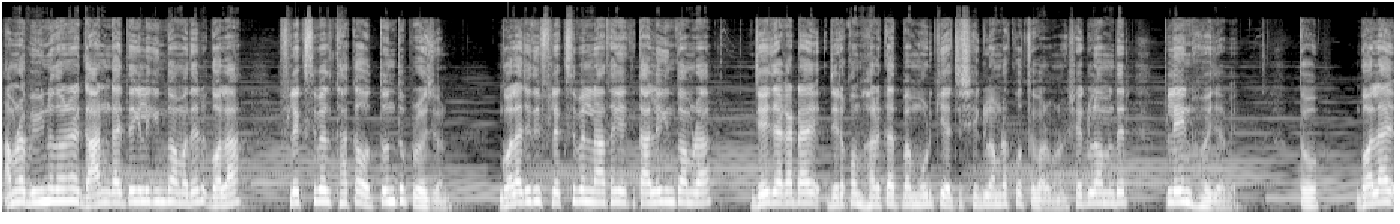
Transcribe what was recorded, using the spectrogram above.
আমরা বিভিন্ন ধরনের গান গাইতে গেলে কিন্তু আমাদের গলা ফ্লেক্সিবল থাকা অত্যন্ত প্রয়োজন। গলা যদি ফ্লেক্সিবল না থাকে, তাহলে কিন্তু আমরা যে জায়গাটায় যেরকম হারকাত বা মুরকি আছে, সেগুলো আমরা করতে পারব না। সেগুলো আমাদের প্লেন হয়ে যাবে। তো গলায়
